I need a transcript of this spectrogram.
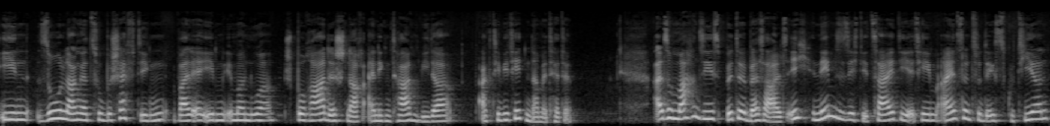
ihn so lange zu beschäftigen, weil er eben immer nur sporadisch nach einigen Tagen wieder Aktivitäten damit hätte. Also machen Sie es bitte besser als ich. Nehmen Sie sich die Zeit, die Themen einzeln zu diskutieren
